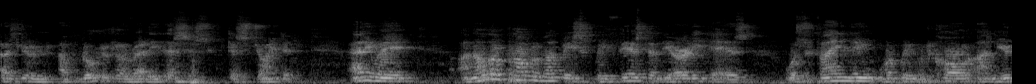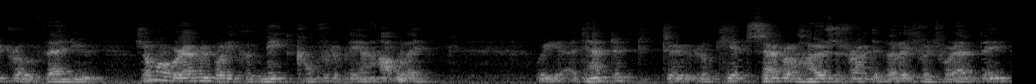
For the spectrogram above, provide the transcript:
as you have noted already, this is disjointed. Anyway, another problem that we, we faced in the early days was finding what we would call a neutral venue, somewhere where everybody could meet comfortably and happily. We attempted to locate several houses around the village which were empty,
